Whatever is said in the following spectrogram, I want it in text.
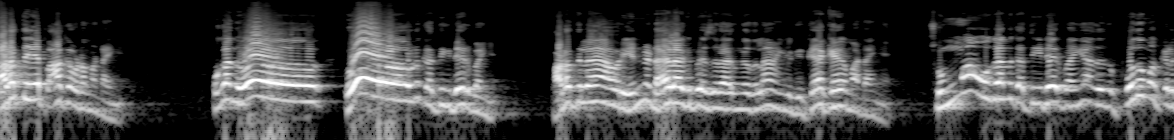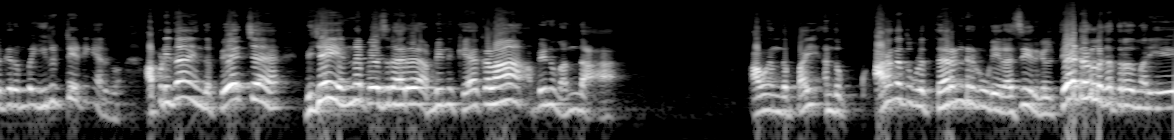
படத்தையே பார்க்க விட மாட்டாங்க. உட்காந்து ஓ ஓன்னு கத்திக்கிட்டே இருப்பாங்க. படத்தில் அவர் என்ன டயலாக் பேசுகிறாருங்கிறதெல்லாம் அவங்களுக்கு கேட்கவே மாட்டாங்க. சும்மா உட்காந்து கத்திக்கிட்டே இருப்பாங்க. அது பொதுமக்களுக்கு ரொம்ப இரிட்டேட்டிங்காக இருக்கும். அப்படி தான் இந்த பேச்சை விஜய் என்ன பேசுகிறாரு அப்படின்னு கேட்கலாம் அப்படின்னு வந்தால் அவங்க இந்த பை அந்த அரங்கத்துக்குள்ளே திரண்டிருக்கக்கூடிய ரசிகர்கள் தேட்டரில் கத்துறது மாதிரியே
